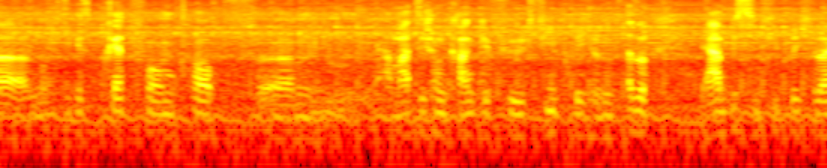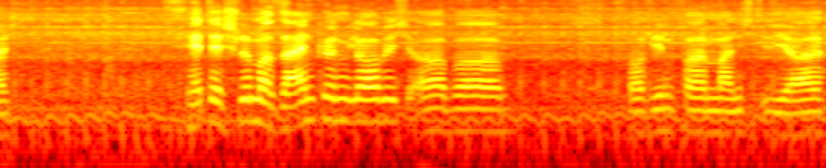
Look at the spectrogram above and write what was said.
ein richtiges Brett vorm Kopf. Ähm, ja, man hat sich schon krank gefühlt, fiebrig und also ja, ein bisschen fiebrig vielleicht. Es hätte schlimmer sein können, glaube ich, aber es war auf jeden Fall mal nicht ideal.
